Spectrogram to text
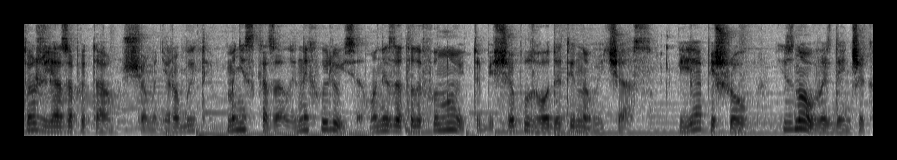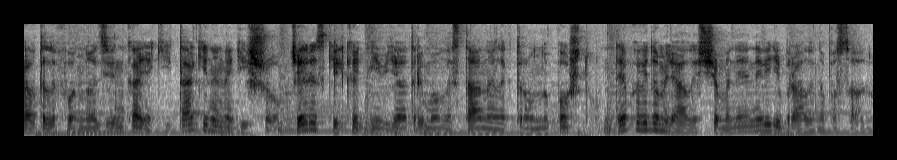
Тож я запитав, що мені робити. Мені сказали, не хвилюйся, вони зателефонують тобі, щоб узгодити новий час. І я пішов. І знову весь день чекав телефонного дзвінка, який так і не надійшов. Через кілька днів я отримав листа на електронну пошту, де повідомляли, що мене не відібрали на посаду.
